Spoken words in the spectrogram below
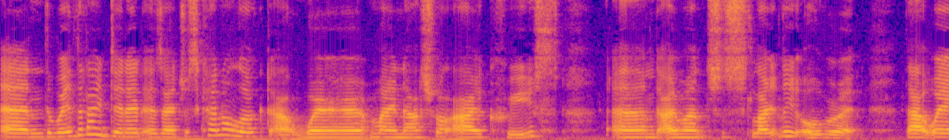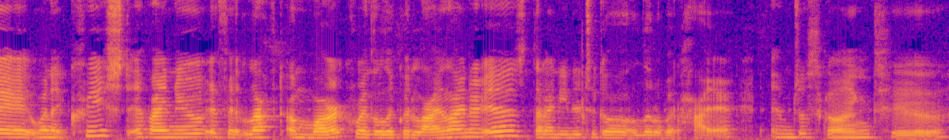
and the way that I did it is I just kind of looked at where my natural eye creased and I went just slightly over it. That way when it creased if I knew if it left a mark where the liquid eyeliner is that I needed to go a little bit higher. I'm just going to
